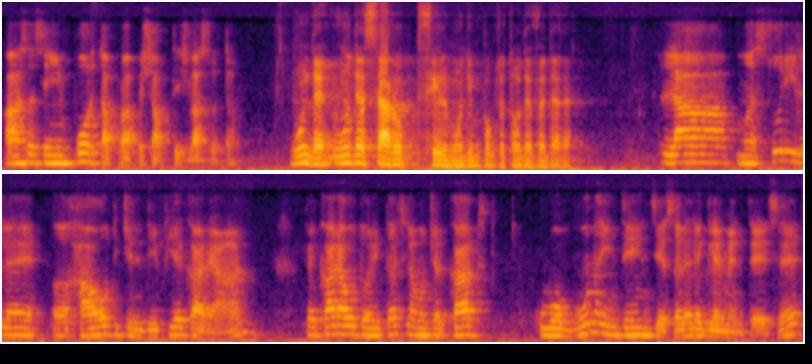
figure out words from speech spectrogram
astăzi se importă aproape 70%. Unde, unde s-a rupt filmul din punctul tău de vedere? La măsurile uh, haotice din fiecare an, pe care autoritățile au încercat cu o bună intenție să le reglementeze,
